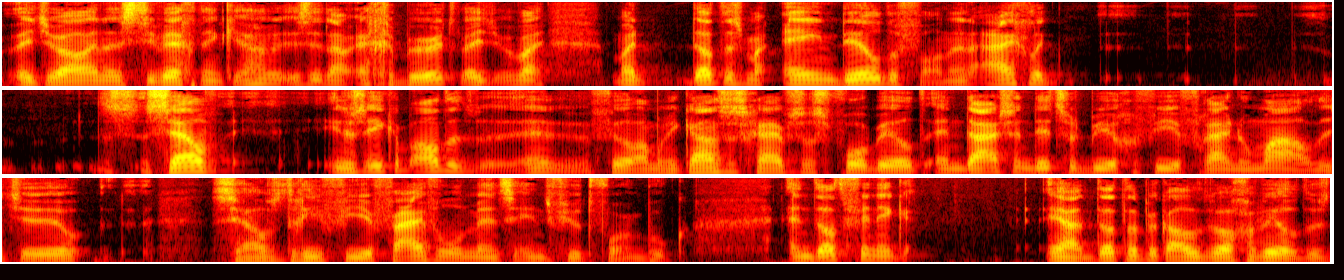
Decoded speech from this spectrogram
Weet je wel? En dan is die weg, denk je... oh, is dit nou echt gebeurd? Weet je, maar, maar dat is maar één deel ervan. En eigenlijk zelf... Dus ik heb altijd veel Amerikaanse schrijvers als voorbeeld. En daar zijn dit soort biografieën vrij normaal. Dat je zelfs drie, vier, vijfhonderd mensen interviewt voor een boek. En dat vind ik ja, dat heb ik altijd wel gewild. Dus,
